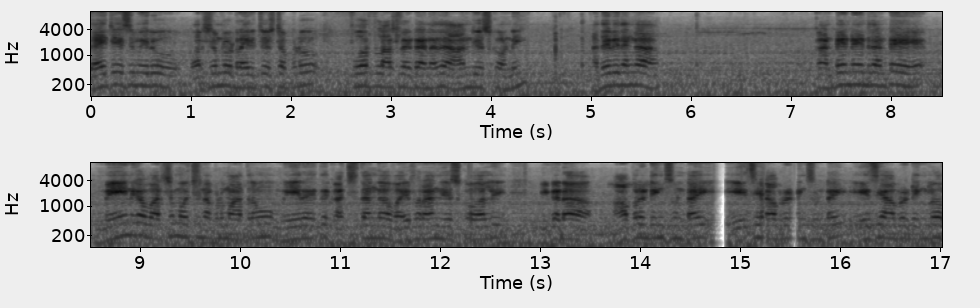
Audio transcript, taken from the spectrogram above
దయచేసి మీరు వర్షంలో డ్రైవ్ చేసేటప్పుడు ఫోర్ ఫ్లాష్ లైట్ అనేది ఆన్ చేసుకోండి. అదేవిధంగా కంటెంట్ ఏంటిదంటే మెయిన్గా వర్షం వచ్చినప్పుడు మాత్రం మీరైతే ఖచ్చితంగా వైఫర్ ఆన్ చేసుకోవాలి. ఇక్కడ ఆపరేటింగ్స్ ఉంటాయి ఏసీ ఆపరేటింగ్స్ ఉంటాయి. ఏసీ ఆపరేటింగ్లో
